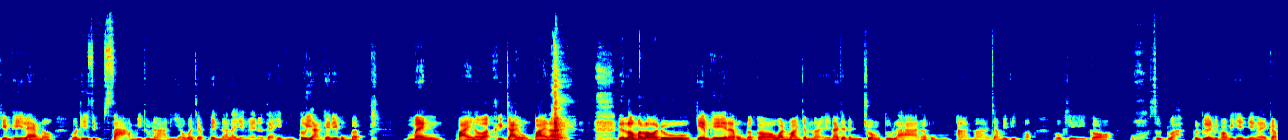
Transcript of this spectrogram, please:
เกมเพลย์แรกเนาะวันที่สิบสามมิถุนายนนี้ครับว่าจะเป็นอะไรยังไงนะแต่เห็นตัวอย่างแค่นี้ผมแบบแม่ง ไปแล้วอะคือใจผมไปแล้ว เดี๋ยวเรามารอดูเกมเพย์นะผมแล้วก็วันวางจำหน่ายเนี่ยน่าจะเป็นช่วงตุลาถ้าผมอ่านมาจำไม่ผิดเนาะโอเคก็สุดว่ะ เพื่อนๆมีความคิดเห็นยังไงกับ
